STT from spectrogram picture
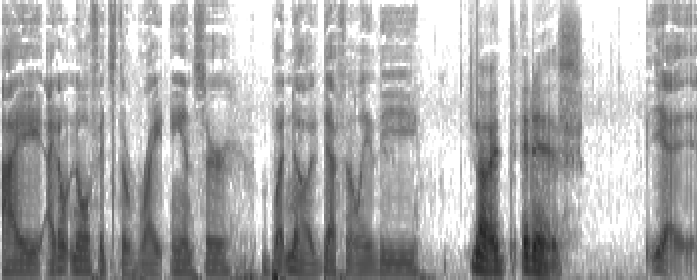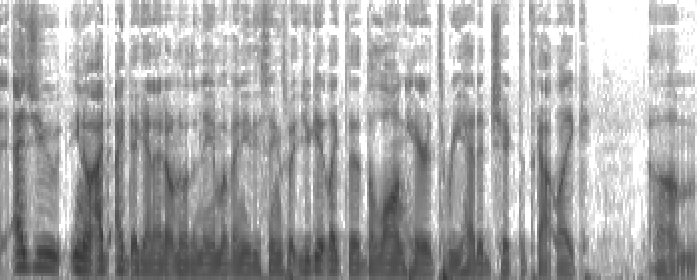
I I don't know if it's the right answer, but no, definitely the No, it it is. yeah. As you you know, I, I again I don't know the name of any of these things, but you get like the the long haired three headed chick that's got like um,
